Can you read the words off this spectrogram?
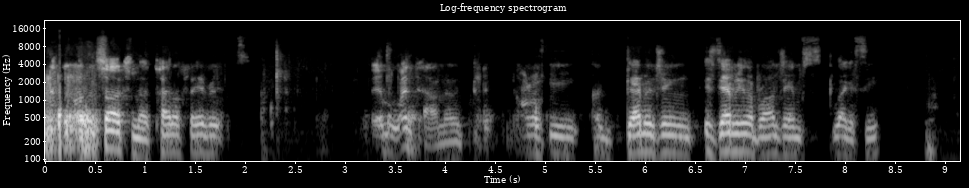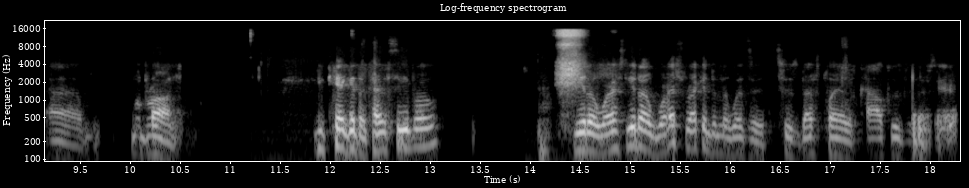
All the Sox and the title favorites, it went down. man. Honestly, uh, damaging is damaging LeBron James' legacy. Um, LeBron, you can't get the 10th seed, bro. You're the worst. You're the worst record than the Wizards, whose best player was Kyle Kuzma this year.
